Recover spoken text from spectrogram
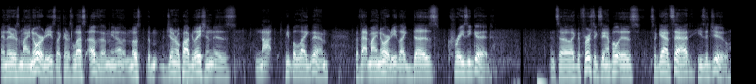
and there's minorities like there's less of them you know the most the, general population is not people like them but that minority like does crazy good. And so like the first example is so Gad Saad he's a Jew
